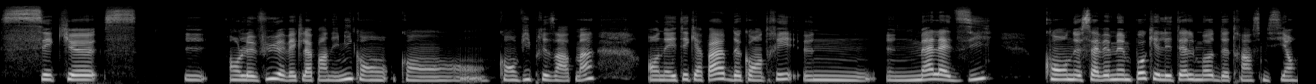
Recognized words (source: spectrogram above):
C'est que on l'a vu avec la pandémie qu'on vit présentement, on a été capable de contrer une, une maladie qu'on ne savait même pas quel était le mode de transmission.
